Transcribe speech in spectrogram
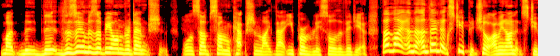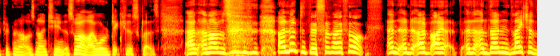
my, the the Zoomers are beyond redemption, or some some caption like that. You probably saw the video. That like, and, and they look stupid. Sure, I mean, I looked stupid when I was 19 as well. I wore ridiculous clothes, and and I was, I looked at this and I thought, and and I, I and, then later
